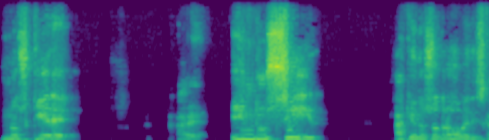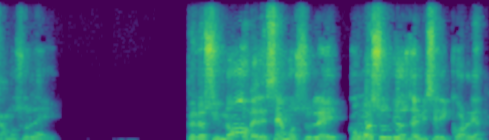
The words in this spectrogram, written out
nos quiere inducir a que nosotros obedezcamos su ley. Pero si no obedecemos su ley, como es un Dios de misericordia,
